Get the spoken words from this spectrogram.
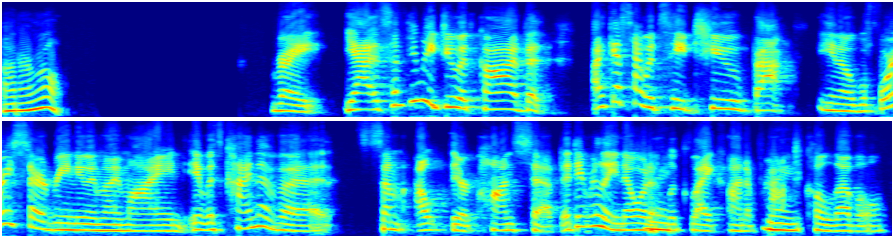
on our own. Right. Yeah, it's something we do with God, but I guess I would say too back, you know, before I started renewing my mind, it was kind of a some out there concept. I didn't really know what right. it looked like on a practical right. level.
